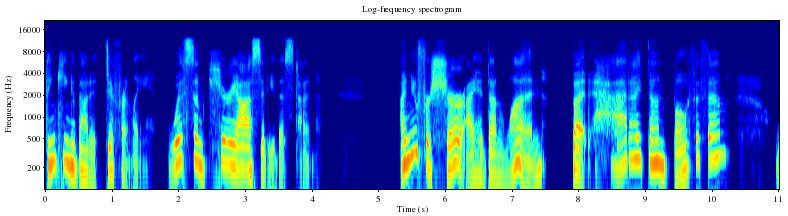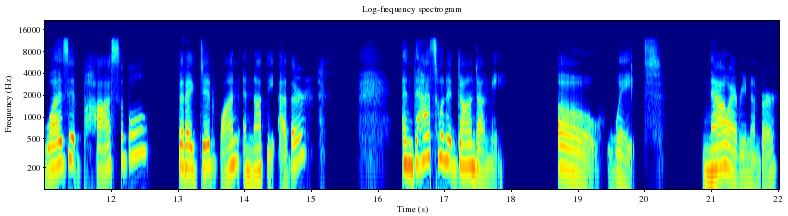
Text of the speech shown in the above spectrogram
thinking about it differently with some curiosity this time. I knew for sure I had done one, but had I done both of them, was it possible that I did one and not the other? And that's when it dawned on me. Oh, wait. Now I remember.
